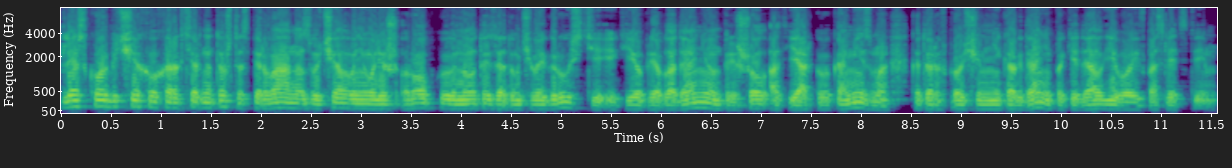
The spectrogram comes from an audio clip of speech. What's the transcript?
Для скорби Чехова характерно то, что сперва она звучала у него лишь робкую нотой задумчивой грусти, и к ее преобладанию он пришел от яркого комизма, который, впрочем, никогда не покидал его и впоследствии.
